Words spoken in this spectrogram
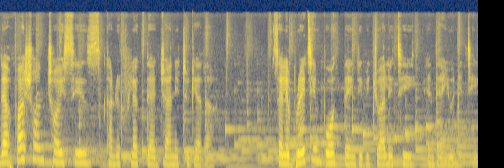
Their fashion choices can reflect their journey together, celebrating both their individuality and their unity.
